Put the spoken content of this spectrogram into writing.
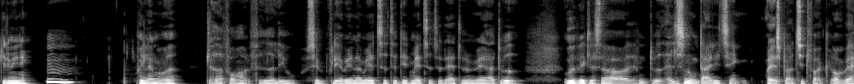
Giver det mening? Mm. På en eller anden måde. Gladere forhold, federe liv, se flere venner, mere tid til dit, mere tid til det, mere, du ved, udvikle sig, og du ved, alle sådan nogle dejlige ting. Og jeg spørger tit folk om, hvad,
